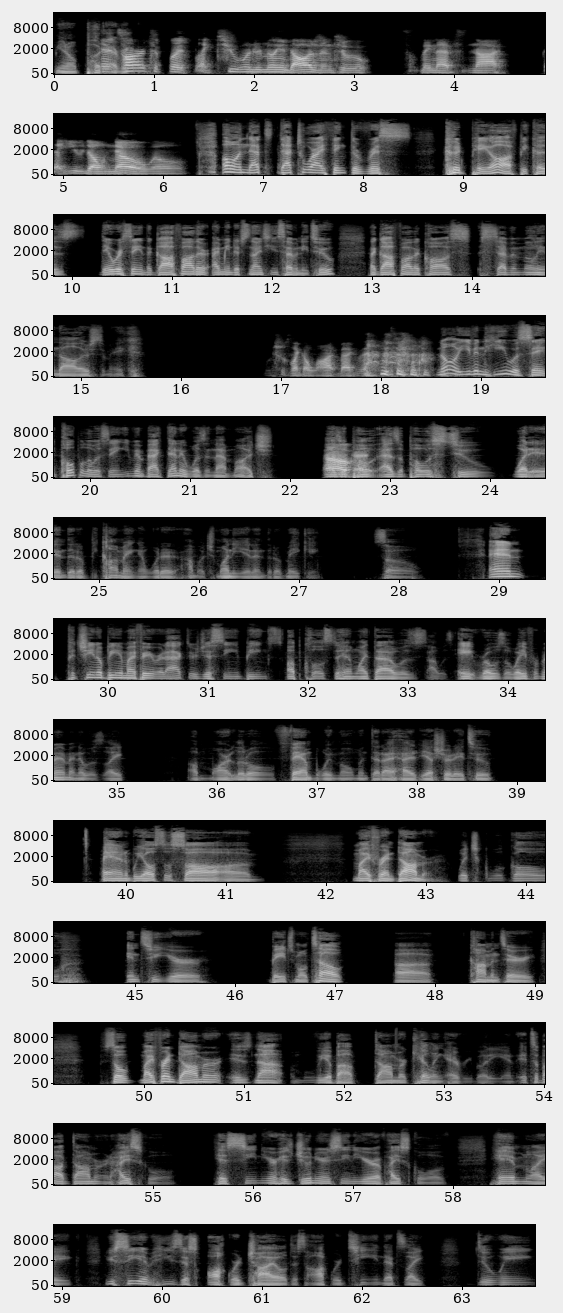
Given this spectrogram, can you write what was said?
you know, put And it's every. hard to put like two hundred million dollars into something that's not that you don't know will. Oh, and that's that's where I think the risks could pay off because they were saying the Godfather. I mean, it's 1972. The Godfather cost seven million dollars to make. Which was like a lot back then. No, even he was saying Coppola was saying even back then it wasn't that much, oh, as Oh, okay. opposed as opposed to what it ended up becoming and what it, how much money it ended up making. So, and Pacino being my favorite actor, just seeing being up close to him like that was I was eight rows away from him, and it was like a smart little fanboy moment that I had yesterday too. And we also saw um, my friend Dahmer, which will go into your Bates Motel uh, commentary. So my friend Dahmer is not a movie about Dahmer killing everybody, and it's about Dahmer in high school, his senior, his junior and senior year of high school, of him like you see him, he's this awkward child, this awkward teen that's like doing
